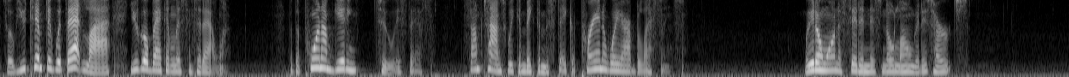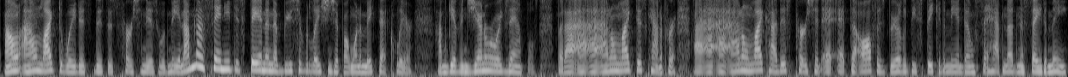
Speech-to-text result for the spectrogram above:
So if you're tempted with that lie, you go back and listen to that one. But the point I'm getting to is this sometimes we can make the mistake of praying away our blessings. We don't want to sit in this no longer. This hurts. I don't, I don't like the way this, this, this person is with me. And I'm not saying he to stay in an abusive relationship. I want to make that clear. I'm giving general examples. But I, I, I don't like this kind of prayer. I, I, I don't like how this person at, at the office barely be speaking to me and don't say, have nothing to say to me.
